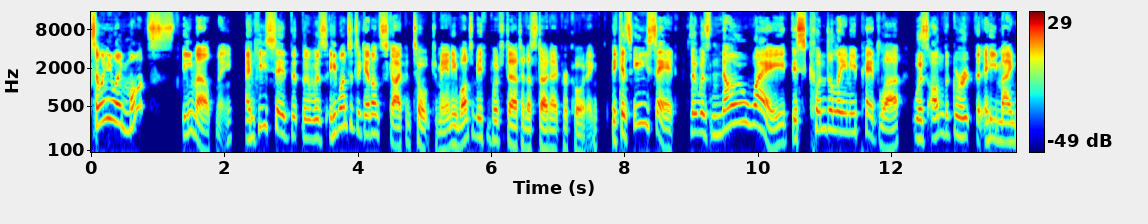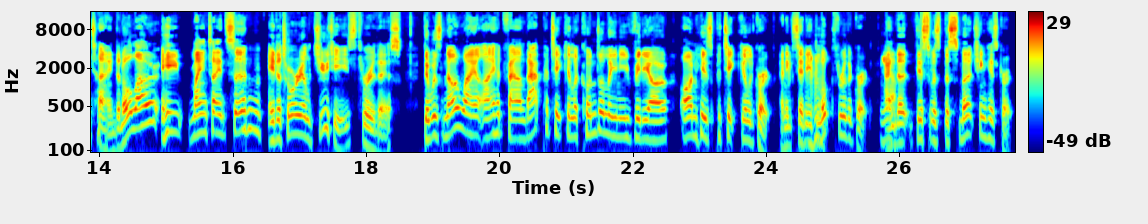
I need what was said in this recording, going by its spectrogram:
So anyway, Motts emailed me and he said that there was, he wanted to get on Skype and talk to me and he wanted me to put it out in a Stone Ape recording because he said there was no way this Kundalini peddler was on the group that he maintained. And although he maintained certain editorial duties through this, there was no way I had found that particular Kundalini video on his particular group. And he said he'd Mhm. looked through the group Yeah. and that this was besmirching his group.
